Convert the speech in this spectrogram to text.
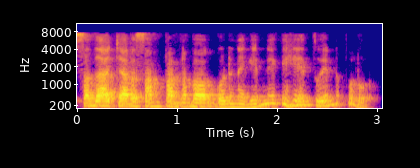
සදාචාර සම්පන්න බවක් ගොඩ නැගෙන්න එක හේතු වෙන්න පුළුවන්.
